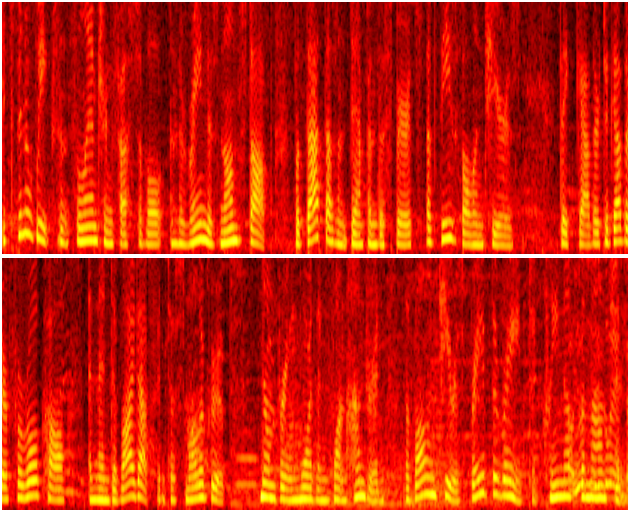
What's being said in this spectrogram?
It's been a week since the Lantern Festival, and the rain is non-stop, but that doesn't dampen the spirits of these volunteers. They gather together for roll call and then divide up into smaller groups. Numbering more than 100, the volunteers brave the rain to clean up the mountain.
